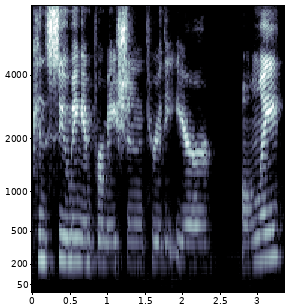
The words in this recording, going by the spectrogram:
consuming information through the ear only.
